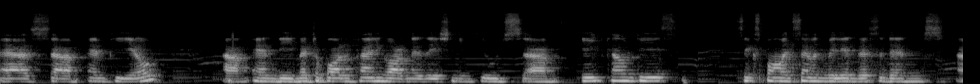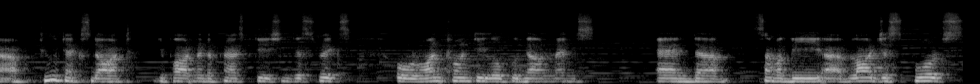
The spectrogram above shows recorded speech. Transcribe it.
as uh, MPO. Um, and the Metropolitan Planning Organization includes uh, eight counties, 6.7 million residents, uh, two TxDOT Department of Transportation districts, over 120 local governments, and uh, some of the uh, largest ports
